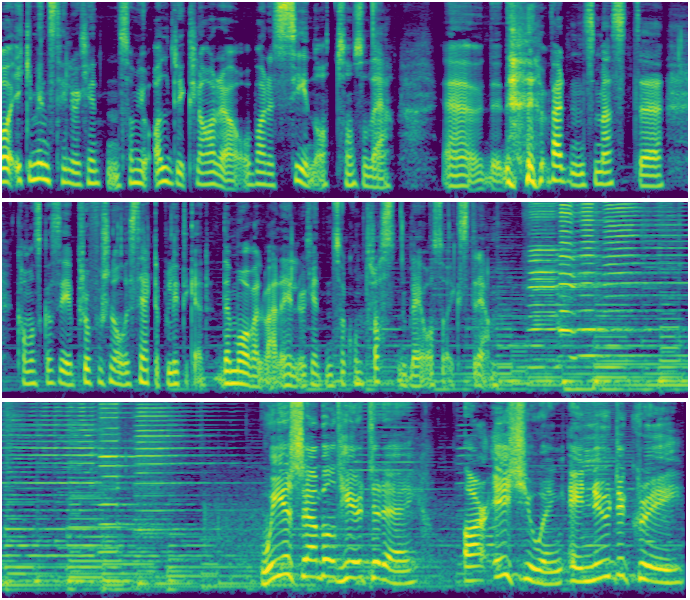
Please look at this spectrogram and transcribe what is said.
Og ikke minst Hillary Clinton, som jo aldri klarer å bare si noe sånn som det. Eh, verdens mest eh, hva man skal si, profesjonaliserte politiker. Det må vel være Hillary Clinton, så kontrasten ble jo også ekstrem. We assembled here today are issuing a new decree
